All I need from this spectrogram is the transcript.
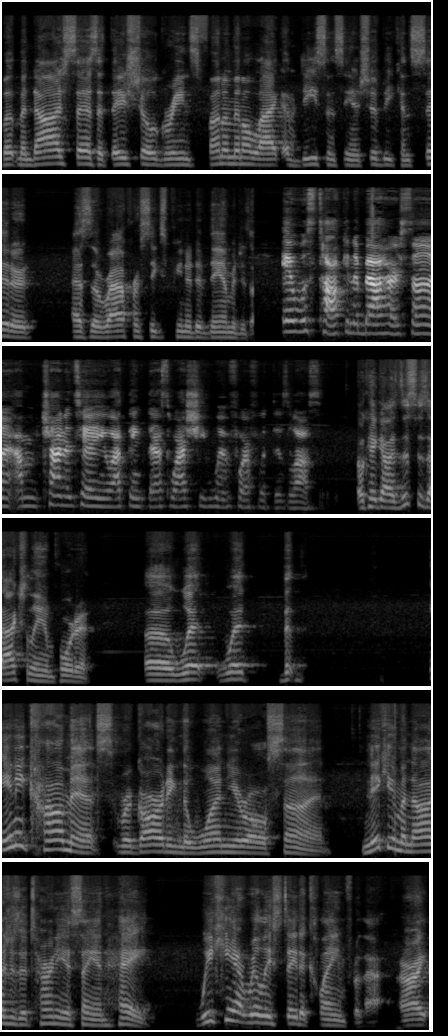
but Minaj says that they show Green's fundamental lack of decency and should be considered as the rapper seeks punitive damages. It was talking about her son. I'm trying to tell you, I think that's why she went forth with this lawsuit. okay guys this is actually important. Uh what what the any comments regarding the one year old son? Nicki minaj's attorney is saying hey we can't really state a claim for that all right?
